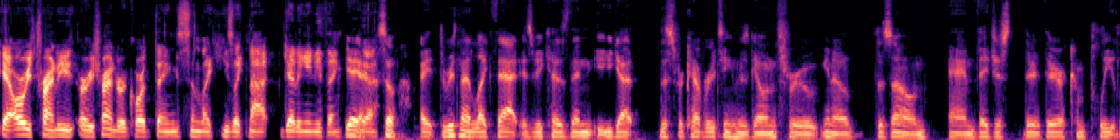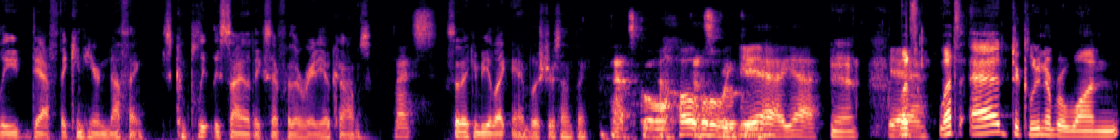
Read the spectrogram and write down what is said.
Yeah, or he's trying to, or he's trying to record things, and like he's like not getting anything. Yeah, yeah. So I, the reason I like that is because then you got this recovery team is going through, you know, the zone, and they just they're they're completely deaf. They can hear nothing. It's completely silent except for their radio comms. Nice. so they can be like ambushed or something. That's cool. That's Oh, spooky. yeah, yeah, Yeah. yeah. Let's let's add to clue number one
